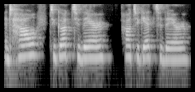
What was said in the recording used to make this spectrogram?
And how to get to there, how to get to their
